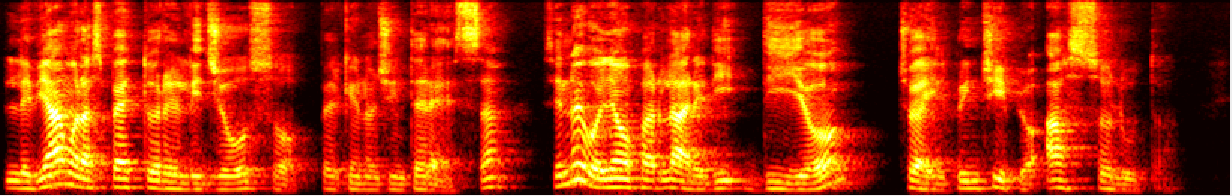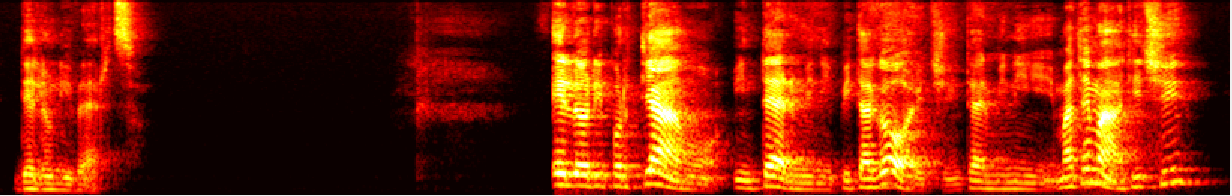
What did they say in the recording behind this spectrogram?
leviamo l'aspetto religioso perché non ci interessa, se noi vogliamo parlare di Dio, cioè il principio assoluto dell'universo, e lo riportiamo in termini pitagorici, in termini matematici,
